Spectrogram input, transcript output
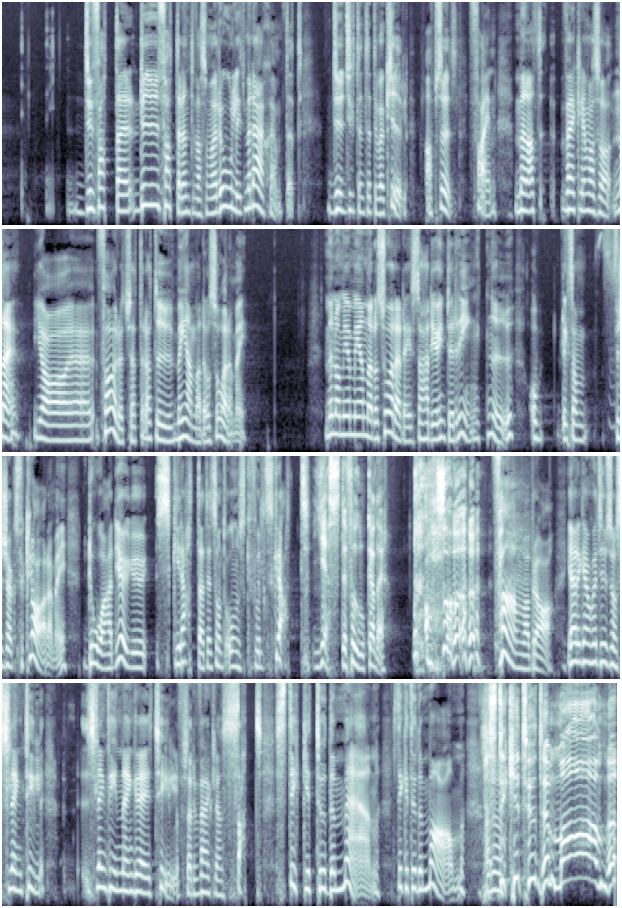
du fattar, du fattar inte vad som var roligt med det här skämtet. Du tyckte inte att det var kul. Absolut, fine. Men att verkligen vara så, nej, jag eh, förutsätter att du menade att såra mig. Men om jag menade att såra dig så hade jag inte ringt nu och liksom försökt förklara mig. Då hade jag ju skrattat ett sånt ondskefullt skratt. Yes, det funkade. Fan vad bra. Jag hade kanske typ så slängt till slängt in en grej till så hade det verkligen satt. Stick it to the man. Stick it to the mom. Alltså, Stick it to the mom!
